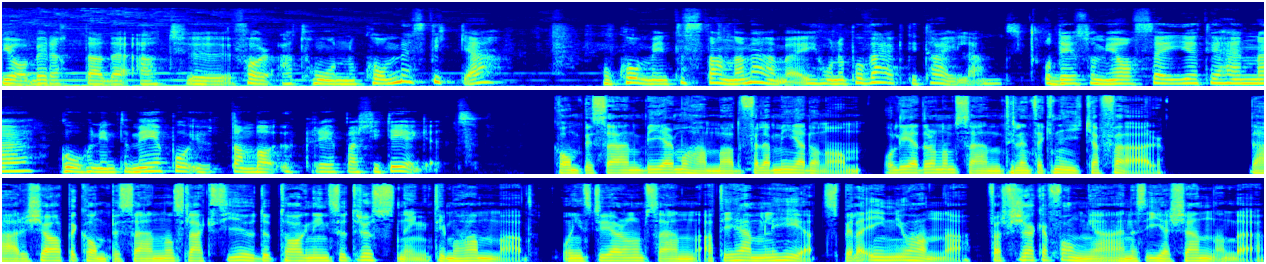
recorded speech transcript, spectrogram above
Jag berättade att eh, för att hon kommer sticka. Hon kommer inte stanna med mig. Hon är på väg till Thailand. Och det som jag säger till henne går hon inte med på utan bara upprepar sitt eget. Kompisen ber Mohammad följa med honom och leder honom sen till en teknikaffär. Där köper kompisen någon slags ljudupptagningsutrustning till Mohammad och instruerar honom sen att i hemlighet spela in Johanna för att försöka fånga hennes erkännande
